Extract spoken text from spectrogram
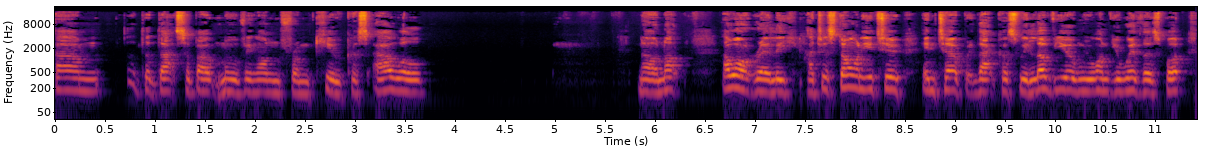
um, that that's about moving on from Q, because I will. No, not. I won't really. I just don't want you to interpret that because we love you and we want you with us. But,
